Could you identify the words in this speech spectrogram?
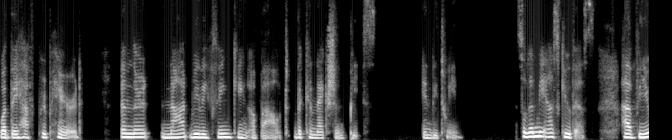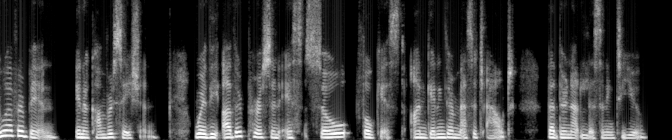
what they have prepared. And they're not really thinking about the connection piece in between. So let me ask you this Have you ever been in a conversation where the other person is so focused on getting their message out that they're not listening to you?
